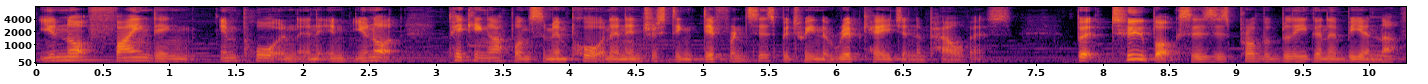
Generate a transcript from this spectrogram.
you're not finding important and in, you're not picking up on some important and interesting differences between the rib cage and the pelvis. But two boxes is probably going to be enough.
